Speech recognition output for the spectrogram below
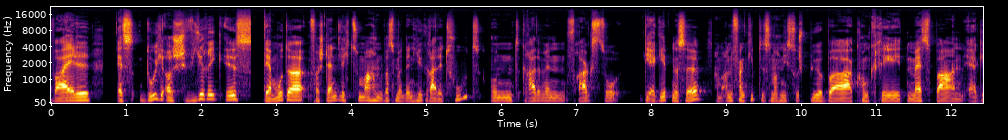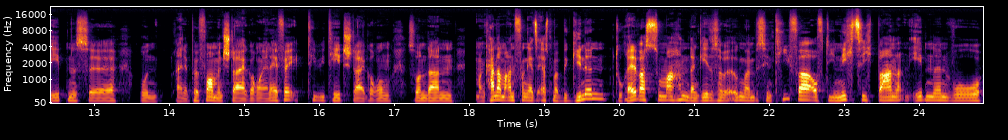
weil es durchaus schwierig ist, der Mutter verständlich zu machen, was man denn hier gerade tut. Und gerade wenn du fragst, so die Ergebnisse, am Anfang gibt es noch nicht so spürbar, konkret messbaren Ergebnisse und eine Performance-Steigerung, eine Effektivitätssteigerung, sondern man kann am Anfang jetzt erstmal beginnen, naturell was zu machen, dann geht es aber irgendwann ein bisschen tiefer auf die nicht sichtbaren Ebenen, wo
